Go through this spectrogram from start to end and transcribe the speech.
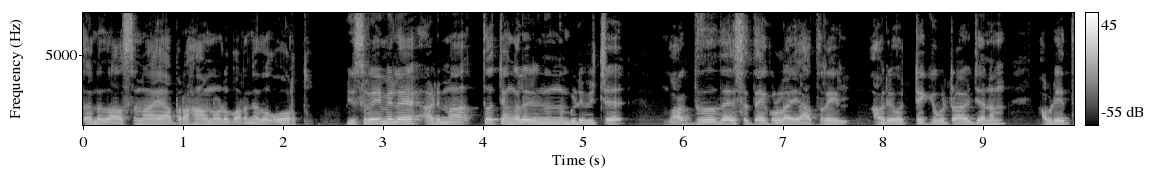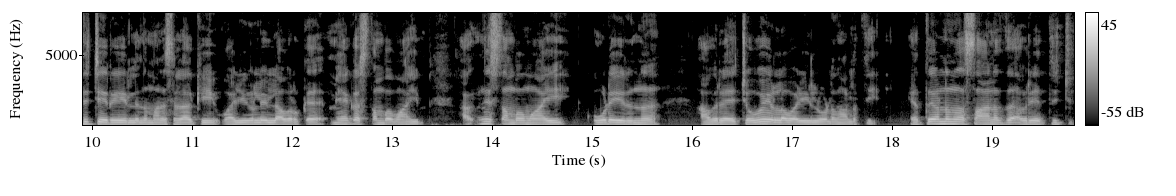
തന്റെ ദാസനായ അബ്രഹാമിനോട് പറഞ്ഞത് ഓർത്തു. മിസ്രൈമിലെ അടിമത്ത ചങ്ങലയിൽ നിന്നും വിടുവിച്ച് വാഗ്ദത്ത ദേശത്തേക്കുള്ള യാത്രയിൽ അവരെ ഒറ്റയ്ക്ക് വിട്ടാൽ ജനം അവിടെ എത്തിച്ചേരുകയില്ലെന്ന് മനസ്സിലാക്കി വഴികളിൽ അവർക്ക് മേഘസ്തംഭമായും അഗ്നിസ്തംഭമായി കൂടെയിരുന്ന് അവരെ ചൊവ്വയുള്ള വഴിയിലൂടെ നടത്തി. എത്തേണ്ടുന്ന സ്ഥാനത്ത് അവരെ എത്തിച്ചു.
